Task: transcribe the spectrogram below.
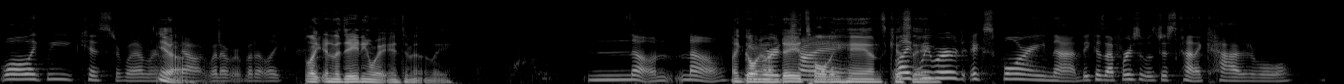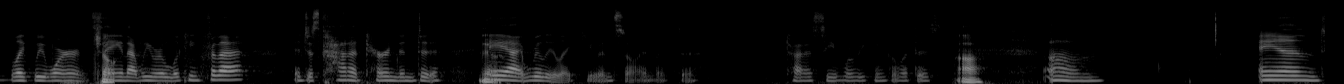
Well, like we kissed or whatever, Yeah. out whatever. But uh, like, like in a dating way, intimately, no, no. like going were on dates, holding hands, kissing. Like we were exploring that because at first it was just kind of casual. Like we weren't Chill. saying that we were looking for that. It just kind of turned into, yeah. hey, I really like you, and so I'd like to try to see where we can go with this. Ah, Um, and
